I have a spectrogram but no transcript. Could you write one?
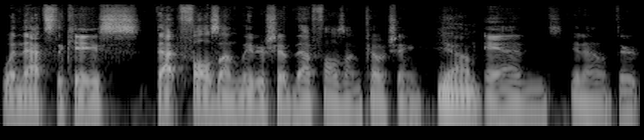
when that's the case, that falls on leadership, that falls on coaching. Yeah. And, you know, there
